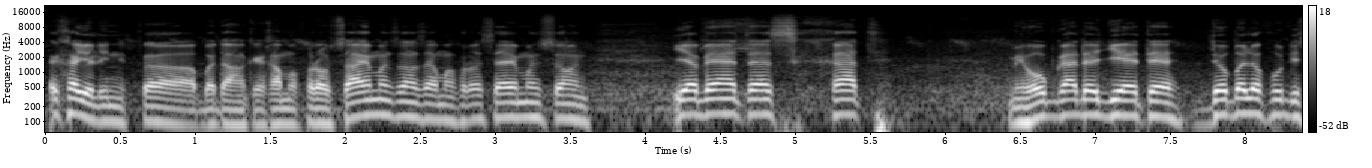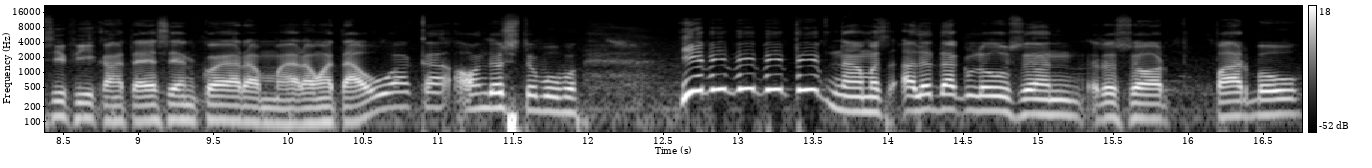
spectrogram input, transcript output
ik ga jullie niet uh, bedanken. Ik ga mevrouw Simonson zeggen, mevrouw Simonson. Je bent een schat. Ik hoop dat je het dubbele voor de certificaat is en koera maar want awaka ondersteunen. Hip hip hip namens alle daklozen resort Parbo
